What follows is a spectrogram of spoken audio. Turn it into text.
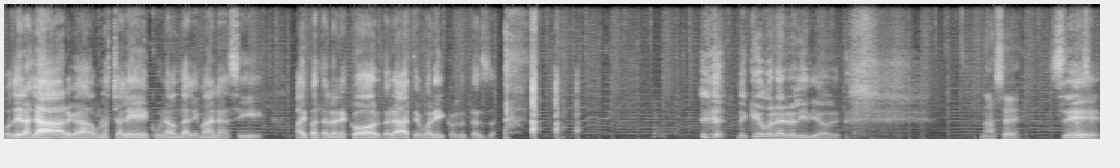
Poderas largas, unos chalecos, una onda alemana así. Hay pantalones cortos, nada, te morís con Lufthansa. Me quedo con aerolínea ahora. No sé. Sí. No sé.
